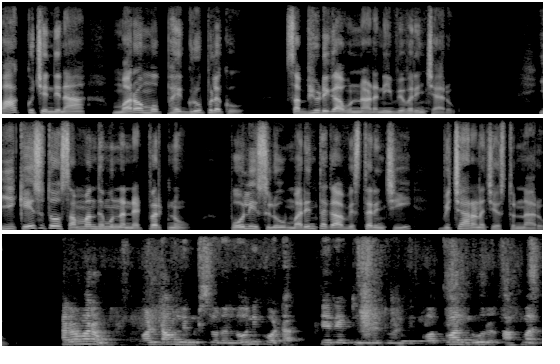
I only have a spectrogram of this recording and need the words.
పాక్కు చెందిన మరో ముప్పై గ్రూపులకు సభ్యుడిగా ఉన్నాడని వివరించారు. ఈ కేసుతో సంబంధమున్న నెట్వర్క్ను పోలీసులు మరింతగా విస్తరించి విచారణ చేస్తున్నారు. వన్ టౌన్ లోనికోట కొత్వాల్ నూర్ అహ్మద్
